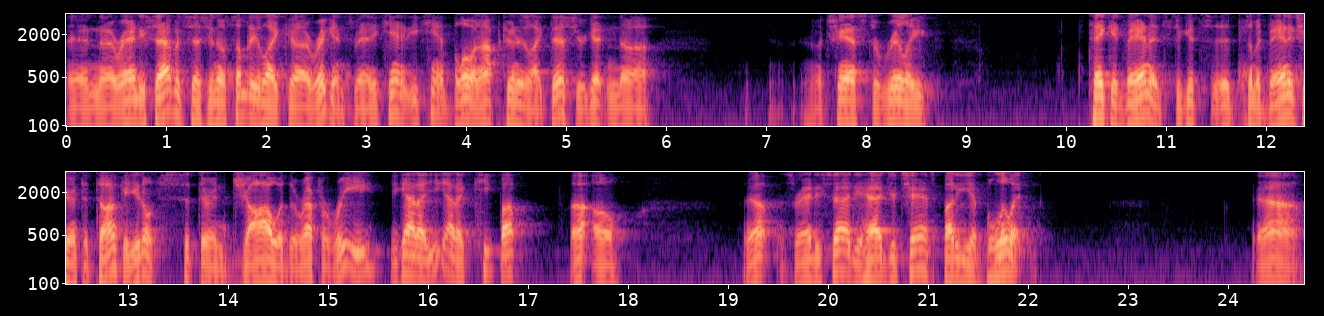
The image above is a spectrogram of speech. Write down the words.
And uh, Randy Savage says, you know, somebody like uh, Riggins, man, you can't you can't blow an opportunity like this. You're getting uh, a chance to really take advantage to get uh, some advantage here in Tatanka. You don't sit there and jaw with the referee. You gotta you gotta keep up. Uh oh. Yep, as Randy said, you had your chance, buddy. You blew it. Yeah,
